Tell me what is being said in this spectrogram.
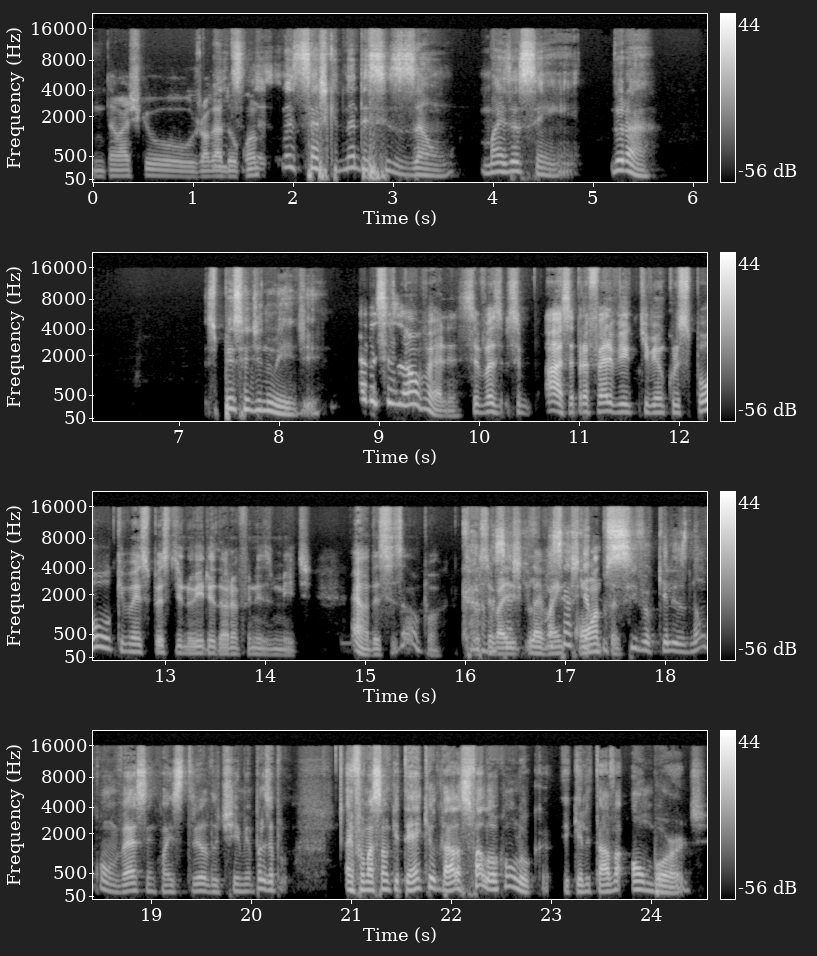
Então acho que o jogador. Mas, quando... mas você acha que não é decisão, mas assim, Durant, Spencer de Nuide. É decisão, velho. Você, você, ah, você prefere que venha o Chris Paul ou que venha o Spencer de Nuide e o Dorian Finney-Smith? É uma decisão, pô. Cara, você vai acha, levar em acha conta. Que é possível que eles não conversem com a estrela do time? Por exemplo, a informação que tem é que o Dallas falou com o Luca e que ele estava on board.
